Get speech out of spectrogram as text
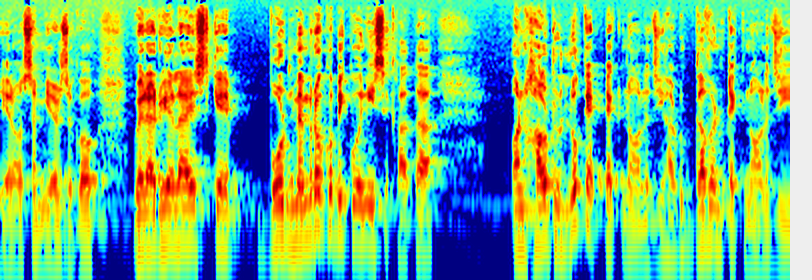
یو نو سم ایئرز اگو ویر آئی ریئلائز کہ بورڈ ممبروں کو بھی کوئی نہیں سکھاتا on how to look at technology, how to govern technology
